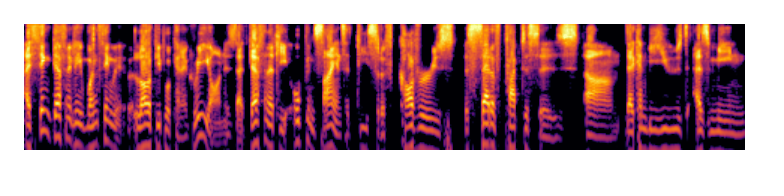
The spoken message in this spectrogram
I think definitely one thing we, a lot of people can agree on is that definitely open science at least sort of covers a set of practices um, that can be used as mean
